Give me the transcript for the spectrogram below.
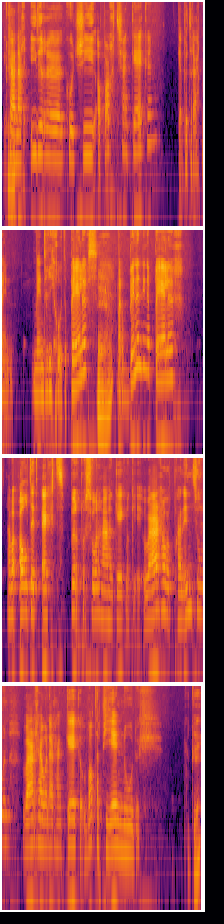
Ik ga naar iedere coachie apart gaan kijken. Ik heb uiteraard mijn, mijn drie grote pijlers. Ja. Maar binnen die pijler gaan we altijd echt per persoon gaan, gaan kijken. Oké, waar gaan we op gaan inzoomen? Waar gaan we naar gaan kijken? Wat heb jij nodig? Oké.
